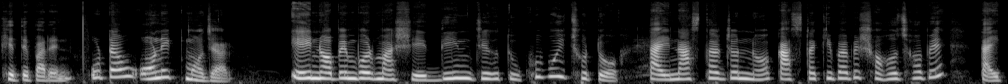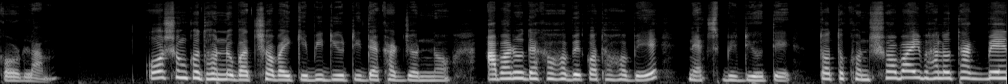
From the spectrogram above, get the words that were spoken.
খেতে পারেন। ওটাও অনেক মজার। এই নভেম্বর মাসে দিন যেহেতু খুবই ছোট তাই নাস্তার জন্য কাজটা কীভাবে সহজ হবে তাই করলাম। অসংখ্য ধন্যবাদ সবাইকে ভিডিওটি দেখার জন্য। আবারও দেখা হবে, কথা হবে নেক্সট ভিডিওতে। ততক্ষণ সবাই ভালো থাকবেন,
